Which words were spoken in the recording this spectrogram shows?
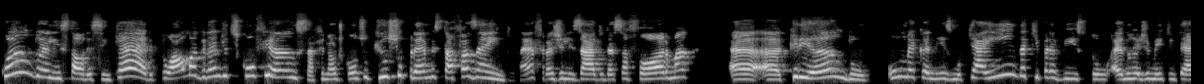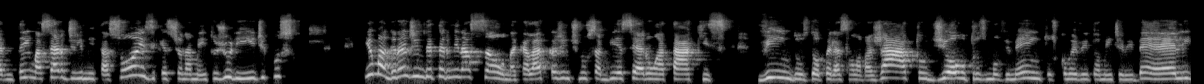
Quando ele instaura esse inquérito, há uma grande desconfiança, afinal de contas, o que o Supremo está fazendo, né? fragilizado dessa forma, uh, uh, criando um mecanismo que, ainda que previsto uh, no regimento interno, tem uma série de limitações e questionamentos jurídicos, e uma grande indeterminação. Naquela época a gente não sabia se eram ataques vindos da Operação Lava Jato, de outros movimentos, como eventualmente MBL,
